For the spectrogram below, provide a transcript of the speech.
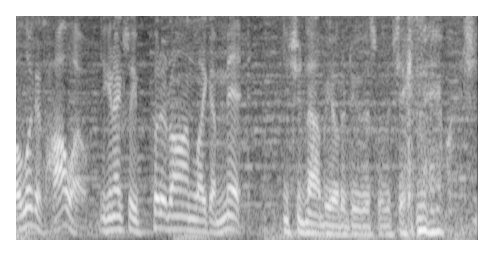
Oh, look, it's hollow. You can actually put it on like a mitt. You should not be able to do this with a chicken sandwich.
